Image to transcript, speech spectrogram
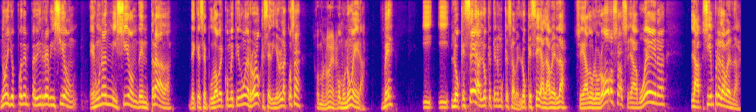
no, ellos pueden pedir revisión, es una admisión de entrada de que se pudo haber cometido un error o que se dijeron las cosas como no era. Como no era. ¿Ves? Y, y, lo que sea es lo que tenemos que saber, lo que sea, la verdad, sea dolorosa, sea buena, la, siempre la verdad.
